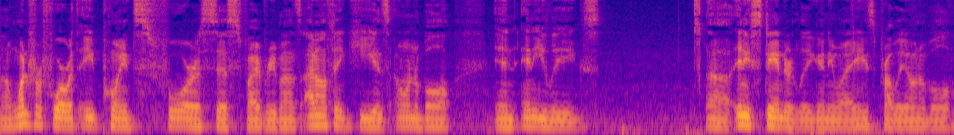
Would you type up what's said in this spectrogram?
Uh, one for four with eight points, four assists, five rebounds. I don't think he is ownable in any leagues, uh, any standard league anyway. He's probably ownable.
